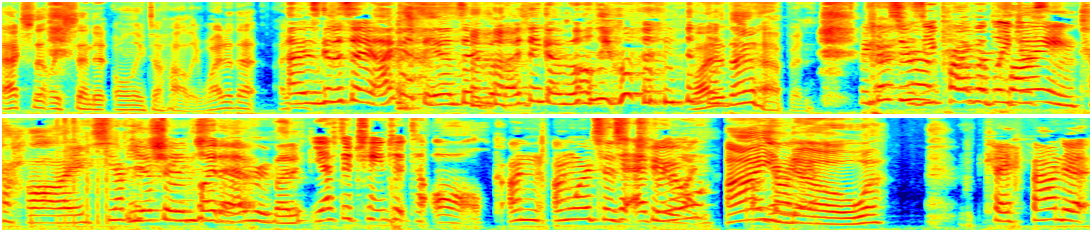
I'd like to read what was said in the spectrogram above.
accidentally sent it only to Holly. Why did that? I was going to say, I got the answer, but I think I'm the only one. why did that happen? Because you're you probably just- to Holly, so you have to You have to change reply to the- everybody. You have to change it to all. On, on where it says To two. everyone. I know. it. Know. Okay, found it.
